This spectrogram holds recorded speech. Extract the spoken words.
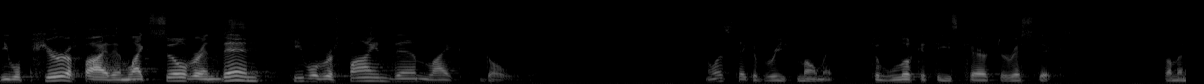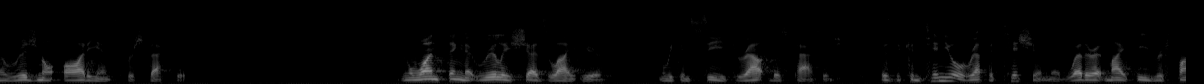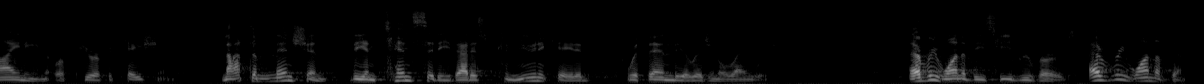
he will purify them like silver, and then he will refine them like gold. Now, let's take a brief moment to look at these characteristics from an original audience perspective. One thing that really sheds light here, and we can see throughout this passage, is the continual repetition of whether it might be refining or purification, not to mention the intensity that is communicated within the original language. Every one of these Hebrew verbs, every one of them,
